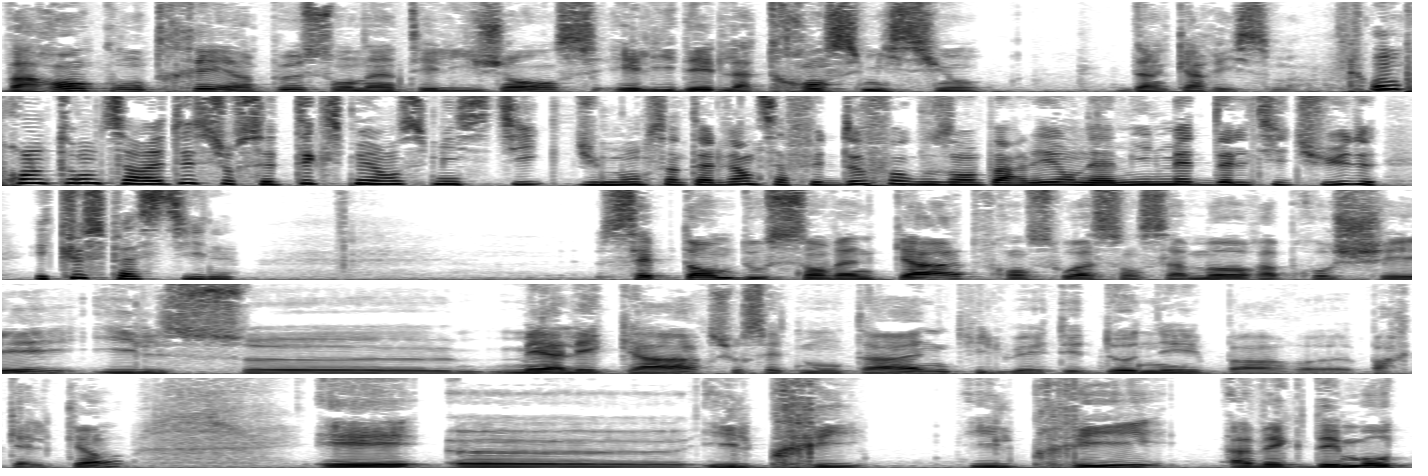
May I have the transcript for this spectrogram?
va rencontrer un peu son intelligence et l'idée de la transmission d'un charisme. On prend le temps de s'arrêter sur cette expérience mystique du Mont Saint-Alverne. Ça fait deux fois que vous en parlez. On est à 1000 mètres d'altitude. Et que se passe-t-il? Septembre 1224, François, sans sa mort approchée, il se met à l'écart sur cette montagne qui lui a été donnée par, euh, par quelqu'un. Et euh, il prie. Il prie avec des mots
